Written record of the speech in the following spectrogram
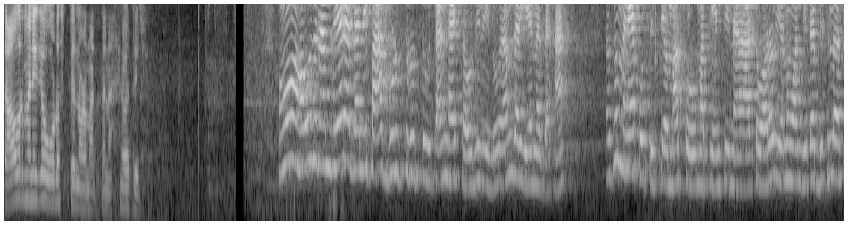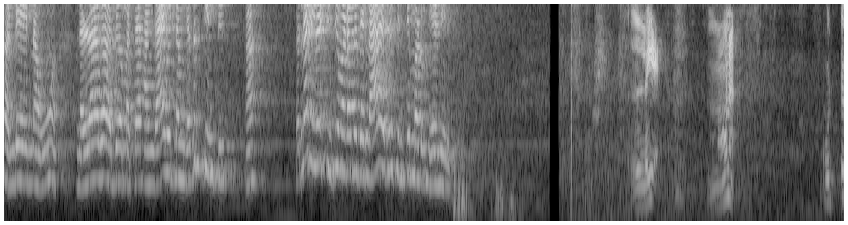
ತಾವ್ರ ಮನೆಗೆ ಓಡಿಸ್ತೇನೆ ನೋಡಿ ಮತ್ತನ. ಹೇಳ್ತೀನಿ. ಹೌದು ಏನದ ಹಸು ಮನ್ಯಾಗ ಕೂತಿರ್ತೇವೆ ಮಕ್ಕಳು ಮತ್ತೆ ಹೆಂಡತಿನ ಆಟ ಹೊರಗೆ ಏನೋ ಒಂದಿಟ ಬಿಸಿಲ ಕಂಡೇ ಇಲ್ಲ ನಾವು ನೆಳ್ಳಾಗ ಅದ ಮತ್ತೆ ಹಂಗಾಗ್ಬಿಟ್ಟು ನಮ್ಗೆ ಅದ್ರ ಚಿಂತೆ. ಹಾ? ಎಲ್ಲ ನೀನೇ ಚಿಂತೆ ಮಾಡಬೇಕಲ್ಲ ಇದು ಚಿಂತೆ ಮಾಡೋದು ಹೇಳಿ. ಲೇ ಮೌನ ಉಟ್ಟು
